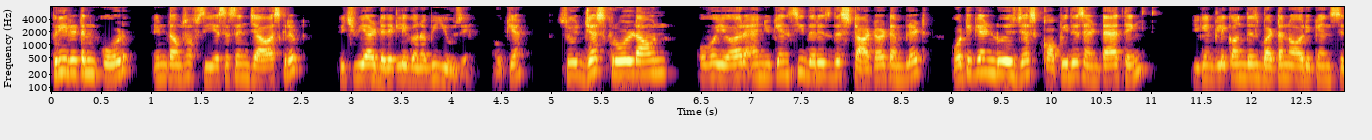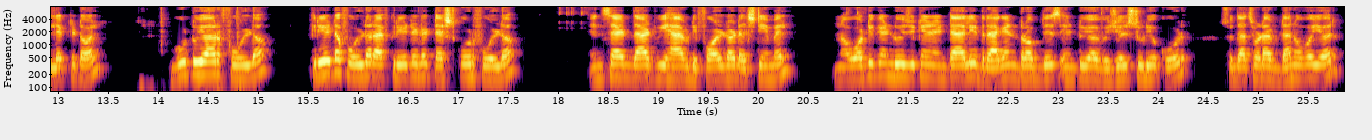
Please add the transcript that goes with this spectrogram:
pre-written code in terms of CSS and JavaScript, which we are directly going to be using. Okay. So just scroll down over here and you can see there is this starter template. What you can do is just copy this entire thing. You can click on this button or you can select it all. Go to your folder, create a folder. I've created a test code folder. Inside that we have default.html. Now what you can do is you can entirely drag and drop this into your Visual Studio Code. So that's what I've done over here.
